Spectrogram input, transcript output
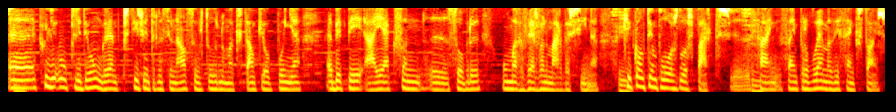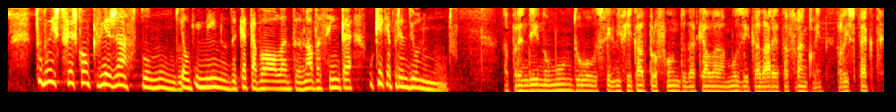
eh, que lhe, o que lhe deu um grande prestígio internacional, sobretudo numa questão que opunha a BP à Exxon eh, sobre uma reserva no mar da China, Sim. que contemplou as duas partes eh, sem, sem problemas e sem questões. Tudo isto fez com que viajasse pelo mundo. Aquele menino de Catabola, de Nova Sintra, o que é que aprendeu no mundo? Aprendi no mundo o significado profundo daquela música da Aretha Franklin, Respect,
